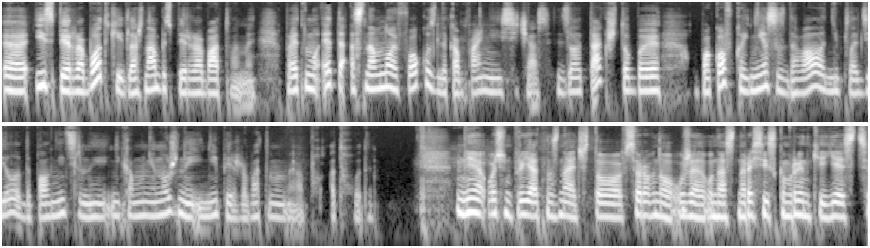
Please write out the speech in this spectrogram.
из переработки и должна быть перерабатываемой. Поэтому это основной фокус для компании сейчас. Сделать так, чтобы упаковка не создавала, не плодила дополнительные, никому не нужные и не перерабатываемые отходы. Мне очень приятно знать, что все равно уже у нас на российском рынке есть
